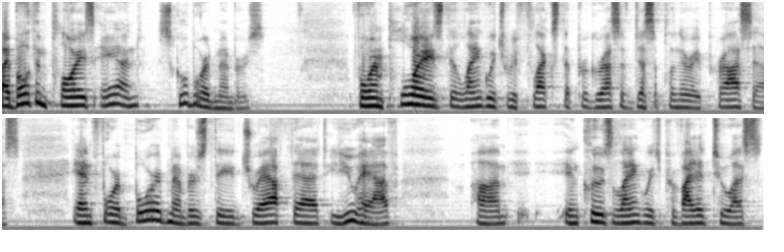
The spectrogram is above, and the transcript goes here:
by both employees and school board members. For employees, the language reflects the progressive disciplinary process. And for board members, the draft that you have um, includes language provided to us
